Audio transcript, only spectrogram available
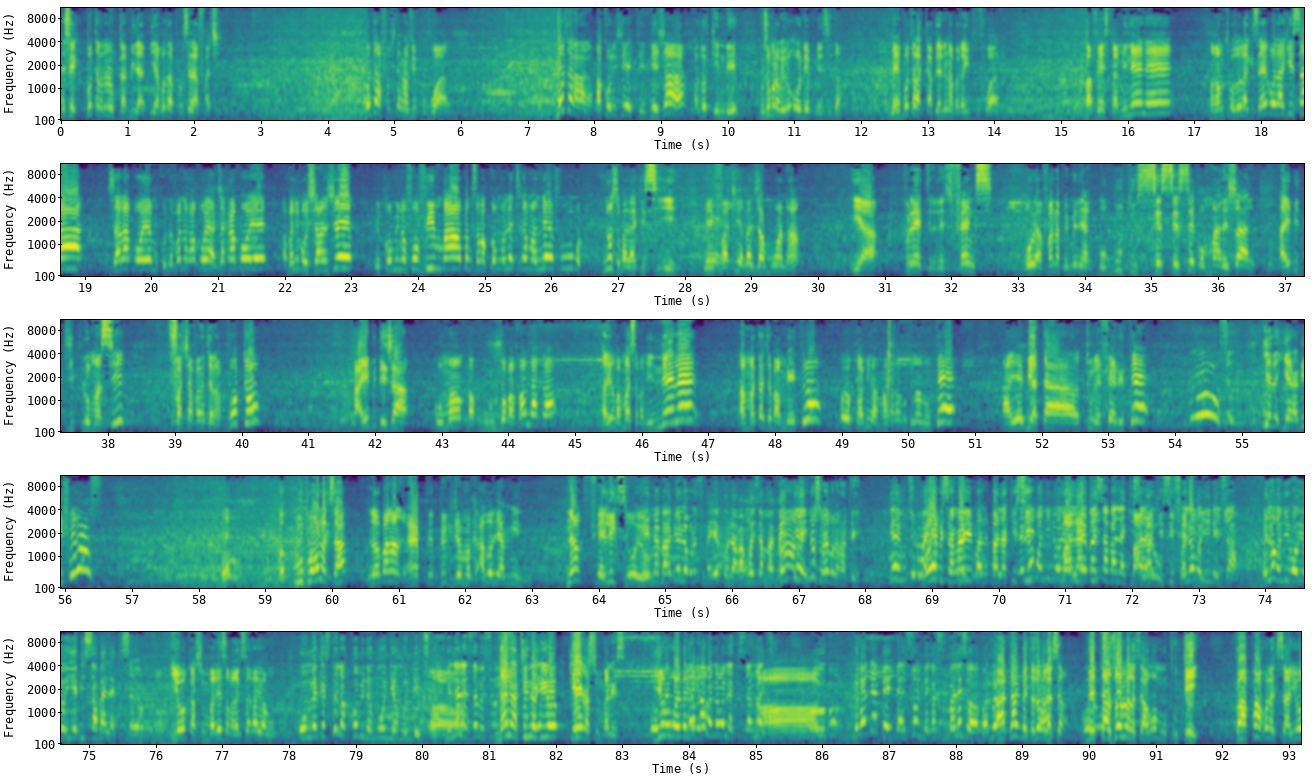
Est-ce que botala nanu Kabila bien akota professeur ya Fatshi botala Fatshi ntango azwi pouvoir botala kaka bakorige ye te déjà azokende bozomona bino oyo nde président mais botala Kabila ndenge abandaki pouvoir bavesta minene makambo tu bazolakisa ye kolakisa sala boye mokonzi afandaka boye atyaka boye abandi kochange ekomi no fo vimba obangisa ba congolais tika mandefu nyonso balakisi ye mais eh. fati aza deja mwana ya prêtre le sphinx oyo afanda pembeni ya mobutu seseseko maréchal ayebi diplomatie faci afanda deja na poto ayebi deja comment babourgeois bafandaka ayei na bamasi ya bamindele amata aza ba metro oyo kabila amataka kutu nano te ayebi ata tour eiffel te non ya la différence moto baolakisa loba na république démocrate azolia mini na félix oyo eh, mais babi eloko nyonso bayekolaka yango eza mabe te nyonso bayekolaka te oyebisa ngai balakisi balakisi eloko nini eza eloko nini oyo oyebisa balakisa yango ah. yo kasumbalesa balakisaka yango omekasi te nakomi na moni yango ndeti ah. nani atindaki yo keye kasumbalesa yo moko oyebakilakisa ngai ah. loba nde betazol mekasumbalesa ata betazol balakisa betazol balakisaka yango motu te papa akolakisa yo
